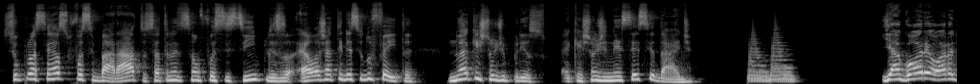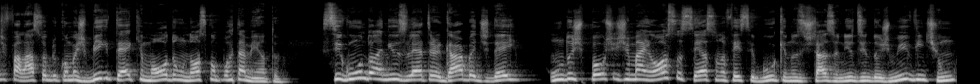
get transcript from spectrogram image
Se o processo fosse barato, se a transição fosse simples, ela já teria sido feita. Não é questão de preço, é questão de necessidade. E agora é hora de falar sobre como as Big Tech moldam o nosso comportamento. Segundo a newsletter Garbage Day, um dos posts de maior sucesso no Facebook nos Estados Unidos em 2021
